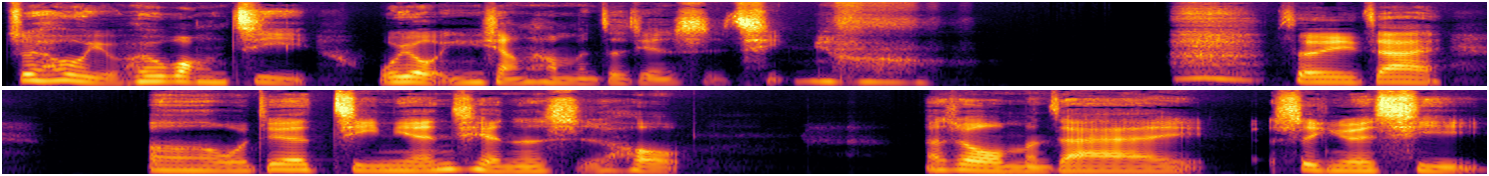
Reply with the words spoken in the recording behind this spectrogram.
最后也会忘记我有影响他们这件事情。所以在呃，我记得几年前的时候，那时候我们在试音乐器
